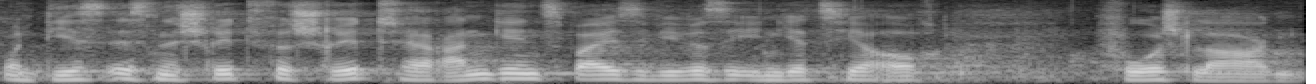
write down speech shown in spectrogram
Und dies ist eine Schritt für Schritt Herangehensweise, wie wir sie Ihnen jetzt hier auch vorschlagen.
